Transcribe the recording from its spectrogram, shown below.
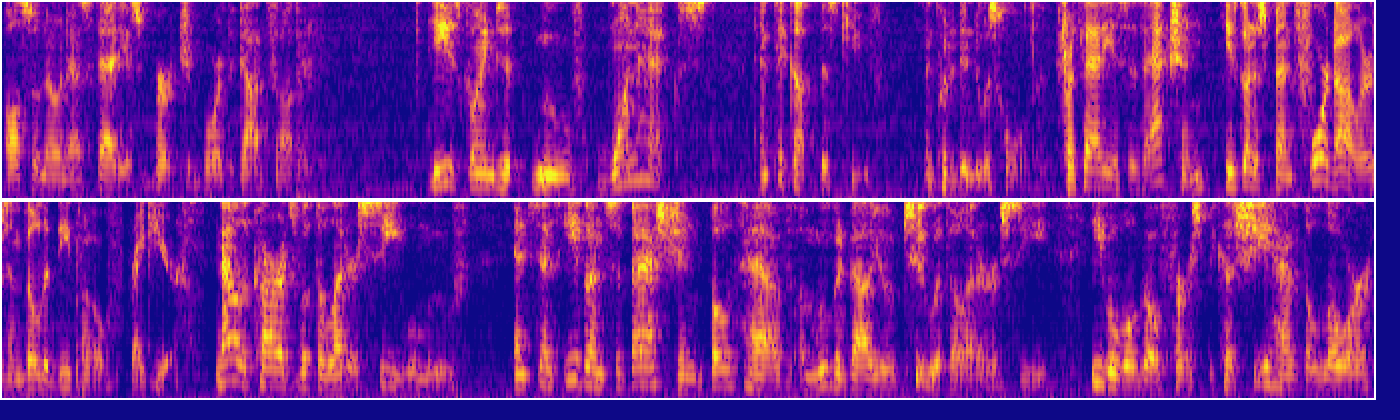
also known as Thaddeus Birch aboard the Godfather. He's going to move one hex and pick up this cube and put it into his hold. For Thaddeus's action, he's going to spend $4 and build a depot right here. Now the cards with the letter C will move, and since Eva and Sebastian both have a movement value of 2 with the letter of C, Eva will go first because she has the lower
